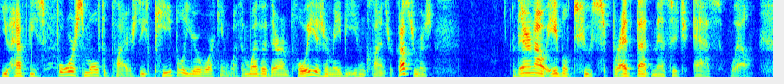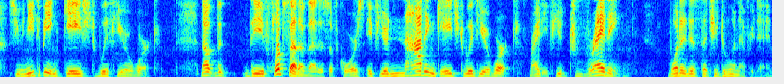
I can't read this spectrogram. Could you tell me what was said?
you have these force multipliers, these people you're working with, and whether they're employees or maybe even clients or customers, they're now able to spread that message as well. So you need to be engaged with your work. Now, the, the flip side of that is, of course, if you're not engaged with your work, right? If you're dreading what it is that you're doing every day,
